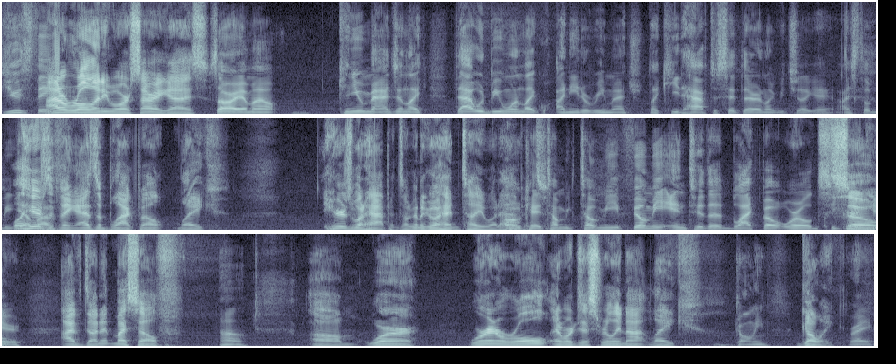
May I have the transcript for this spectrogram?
You think I don't roll anymore. Sorry, guys. Sorry, I'm out. Can you imagine like that would be one like I need a rematch. Like he'd have to sit there and like be like, hey, I still beat. Well, here's Galvao." the thing. As a black belt, like, here's what happens. I'm gonna go ahead and tell you what happens. Okay, tell me, tell me, fill me into the black belt world secret so here. I've done it myself. Oh, Um, where we're in a roll and we're just really not like going going. right.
